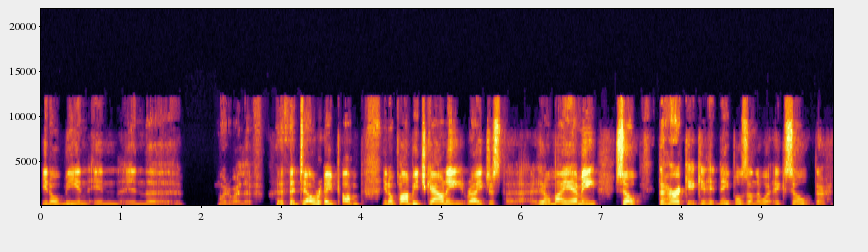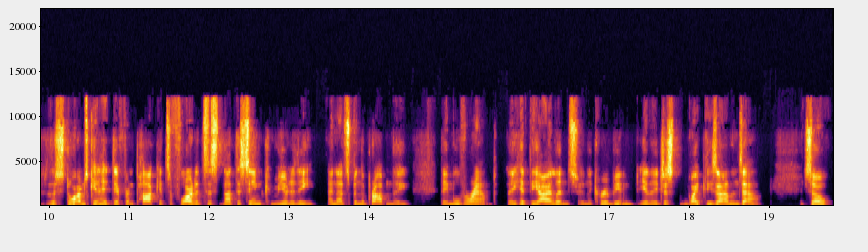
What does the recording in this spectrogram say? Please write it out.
you know, me in in in the where do I live? Delray, Palm, you know, Palm Beach County, right? Just uh, you know, Miami. So the hurricane can hit Naples on the way. So the the storms can hit different pockets of Florida. It's just not the same community, and that's been the problem. They they move around. They hit the islands in the Caribbean. You know, they just wipe these islands out. So,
